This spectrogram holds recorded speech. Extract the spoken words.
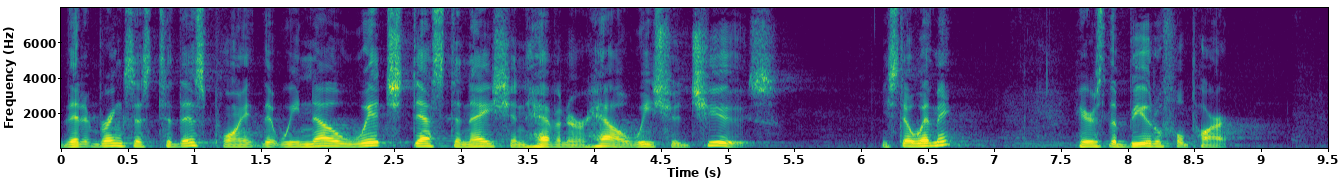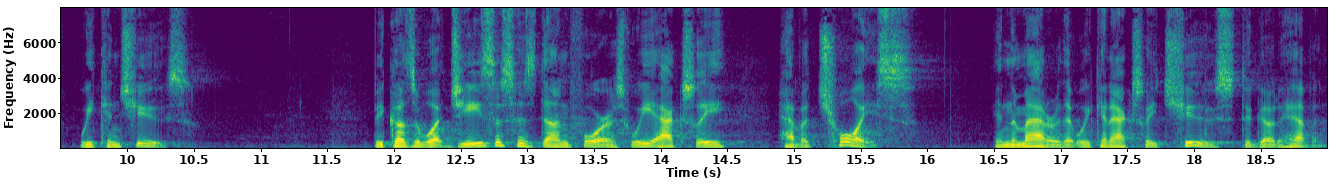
that it brings us to this point that we know which destination, heaven or hell, we should choose. You still with me? Here's the beautiful part we can choose. Because of what Jesus has done for us, we actually have a choice in the matter that we can actually choose to go to heaven.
